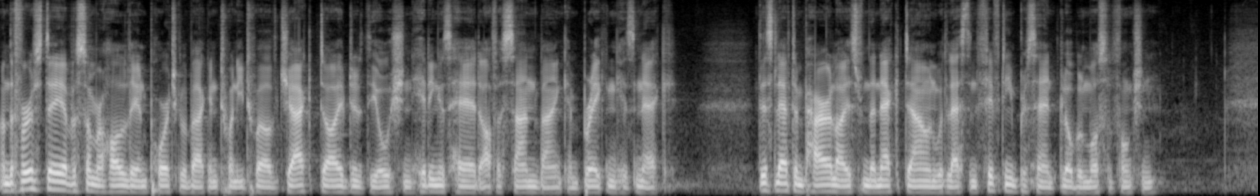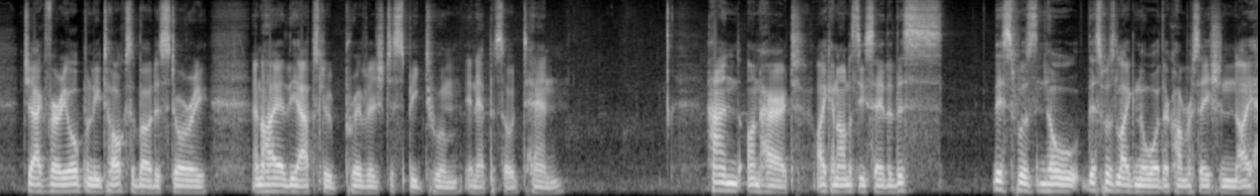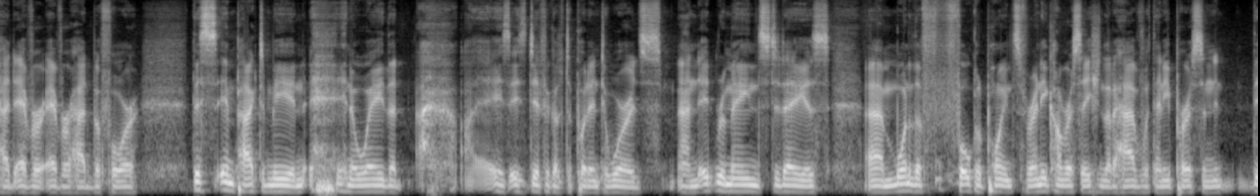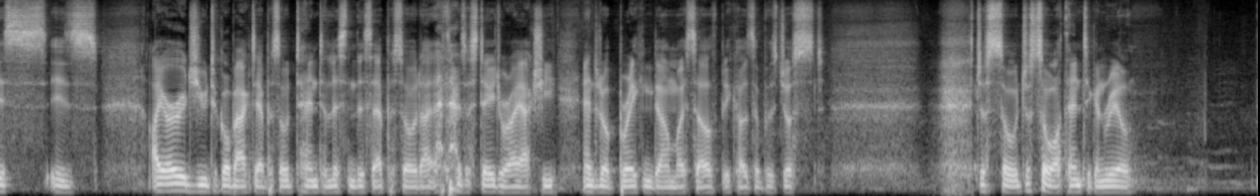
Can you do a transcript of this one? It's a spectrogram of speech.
On the first day of a summer holiday in Portugal back in 2012, Jack dived into the ocean, hitting his head off a sandbank and breaking his neck. This left him paralyzed from the neck down with less than 15% global muscle function. Jack very openly talks about his story, and I had the absolute privilege to speak to him in episode 10. Hand on heart, I can honestly say that this this was no this was like no other conversation I had ever ever had before. This impacted me in in a way that is is difficult to put into words, and it remains today as um, one of the focal points for any conversation that I have with any person. This is. I urge you to go back to episode 10 to listen to this episode. I, there's a stage where I actually ended up breaking down myself because it was just just so just so authentic and real.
